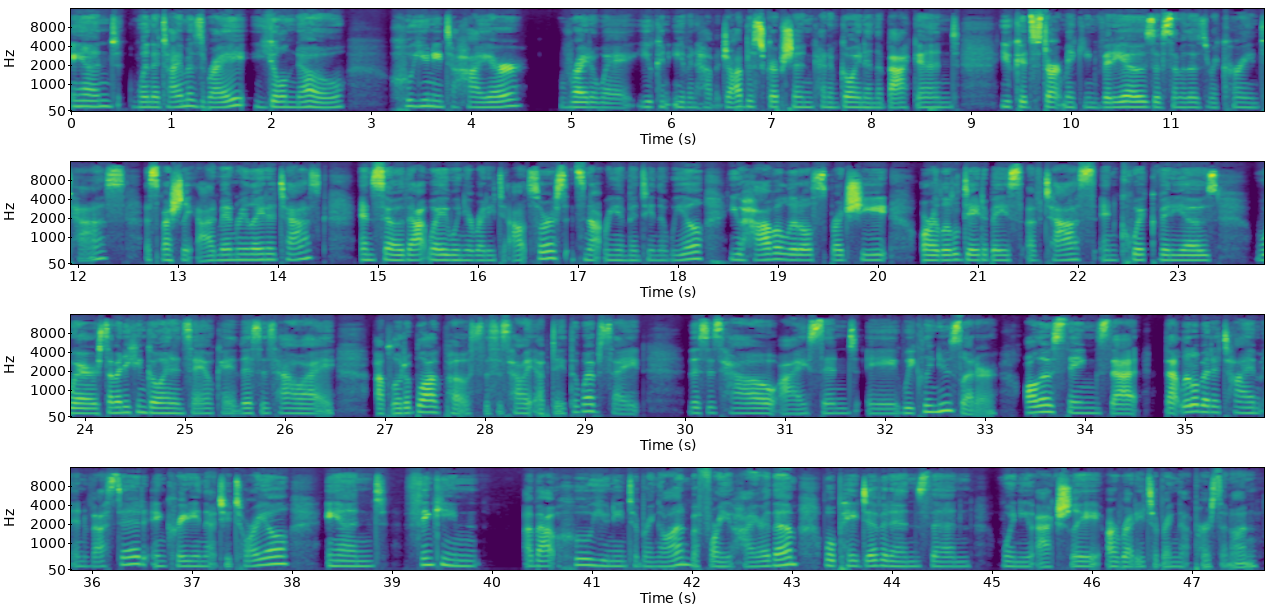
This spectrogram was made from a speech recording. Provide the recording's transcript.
And when the time is right, you'll know who you need to hire right away. You can even have a job description kind of going in the back end. You could start making videos of some of those recurring tasks, especially admin related tasks. And so that way, when you're ready to outsource, it's not reinventing the wheel. You have a little spreadsheet or a little database of tasks and quick videos where somebody can go in and say, okay, this is how I upload a blog post. This is how I update the website. This is how I send a weekly newsletter. All those things that that little bit of time invested in creating that tutorial and thinking about who you need to bring on before you hire them will pay dividends then when you actually are ready to bring that person on.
